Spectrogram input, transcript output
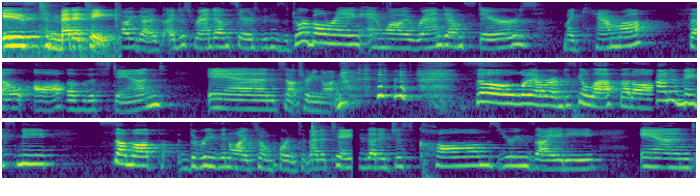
is to meditate. All right guys, I just ran downstairs because the doorbell rang and while I ran downstairs, my camera fell off of the stand and it's not turning on. so whatever, I'm just gonna laugh that off. Kind of makes me sum up the reason why it's so important to meditate is that it just calms your anxiety and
